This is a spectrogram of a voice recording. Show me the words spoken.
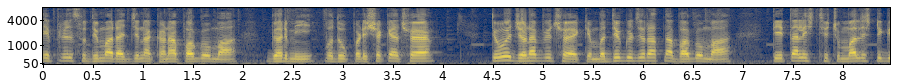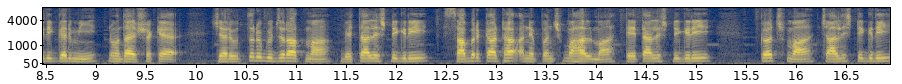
એપ્રિલ સુધીમાં રાજ્યના ઘણા ભાગોમાં ગરમી વધુ પડી શકે છે. તેઓએ જણાવ્યું છે કે મધ્ય ગુજરાતના ભાગોમાં તેતાલીસથી ચુમ્માલીસ ડિગ્રી ગરમી નોંધાઈ શકે. જ્યારે ઉત્તર ગુજરાતમાં બેતાલીસ ડિગ્રી, સાબરકાંઠા અને પંચમહાલમાં તેતાલીસ ડિગ્રી, કચ્છમાં ચાલીસ ડિગ્રી,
